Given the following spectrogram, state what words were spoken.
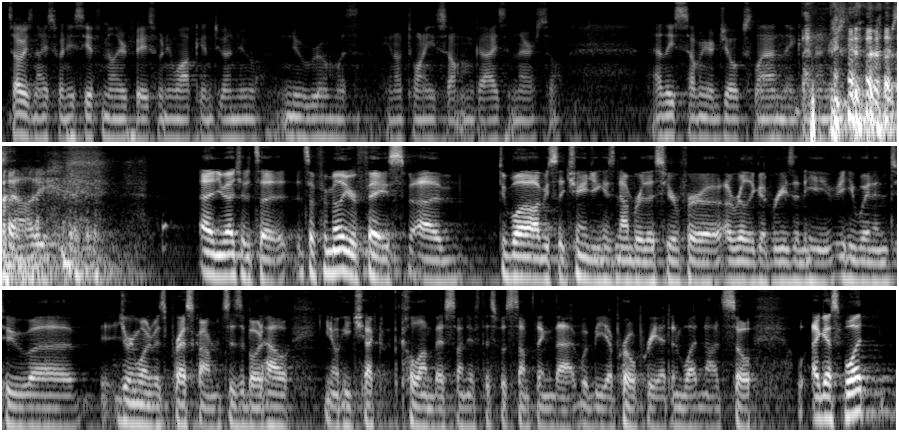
it's always nice when you see a familiar face when you walk into a new new room with you know 20 something guys in there. So at least some of your jokes land. They kind of understand your personality. and you mentioned it's a it's a familiar face. Uh, Dubois obviously changing his number this year for a, a really good reason. He he went into uh, during one of his press conferences about how you know he checked with Columbus on if this was something that would be appropriate and whatnot. So, I guess what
